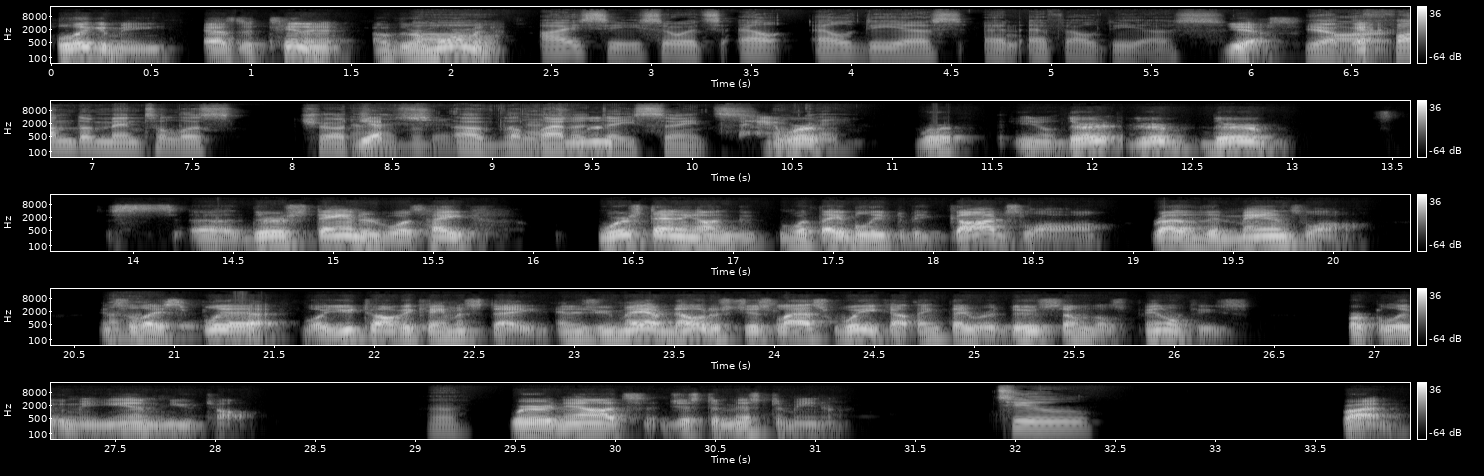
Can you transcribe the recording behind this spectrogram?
polygamy as a tenet of their oh, Mormonism. I see. So it's L- LDS and FLDS. Yes. Yeah, are... the fundamentalist church yes. of, of, the Latter Day Saints. And we're okay. we're you know their their their uh, their standard was hey we're standing on what they believe to be God's law rather than man's law. And uh-huh. so they split. Well, Utah became a state. And as you may have noticed just last week, I think they reduced some of those penalties for polygamy in Utah, huh. where now it's just a misdemeanor. To right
